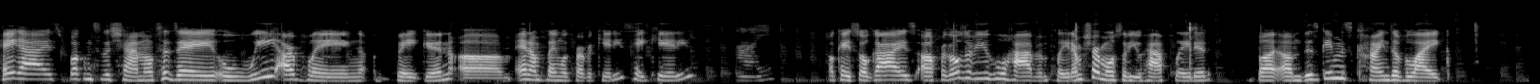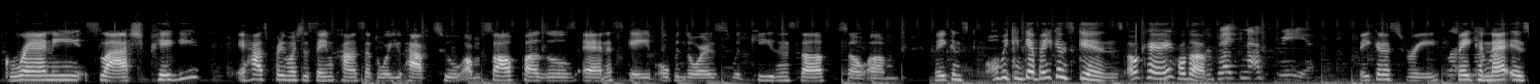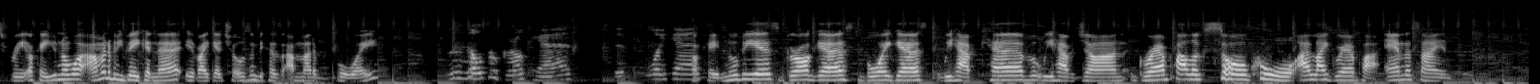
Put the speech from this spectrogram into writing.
Hey guys, welcome to the channel. Today we are playing Bakon, um, and I'm playing with Forever Kitties. Hey kitties. Hi. Okay, so guys, uh, for those of you who haven't played, I'm sure most of you have played it, but um, this game is kind of like Granny slash Piggy. It has pretty much the same concept where you have to um, solve puzzles and escape, open doors with keys and stuff. So um, bacon. Oh, we can get bacon skins. Okay, hold up. But bacon is free. Bakon is free. What- Baconette is free. Okay, you know what? I'm gonna be Baconette if I get chosen because I'm not a boy. This is also girl guest. This boy guest. Okay, Nubius, girl guest, boy guest. We have Kev, we have John. Grandpa looks so cool. I like Grandpa and the scientist.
